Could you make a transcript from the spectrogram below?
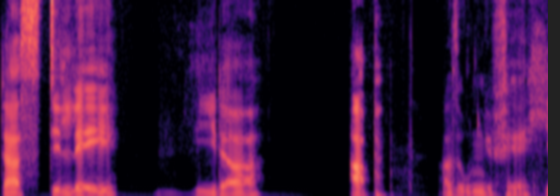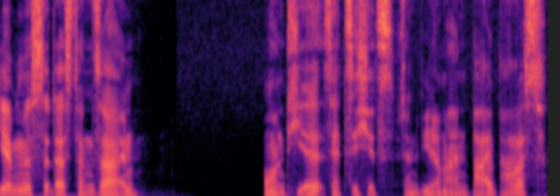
das Delay wieder ab. Also ungefähr hier müsste das dann sein. Und hier setze ich jetzt dann wieder meinen Bypass.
